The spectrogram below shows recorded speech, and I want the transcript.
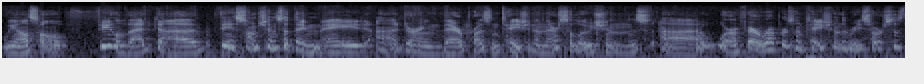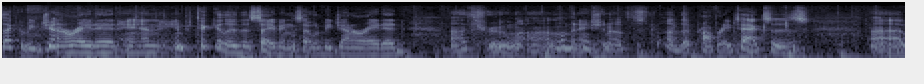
We also feel that uh, the assumptions that they made uh, during their presentation and their solutions uh, were a fair representation of the resources that could be generated, and in particular, the savings that would be generated uh, through uh, elimination of of the property taxes, uh,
